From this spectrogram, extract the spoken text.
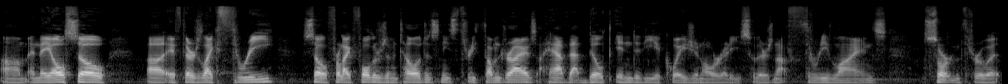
Um, and they also, uh, if there's like three, so for like folders of intelligence needs three thumb drives, I have that built into the equation already. So there's not three lines sorting through it.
